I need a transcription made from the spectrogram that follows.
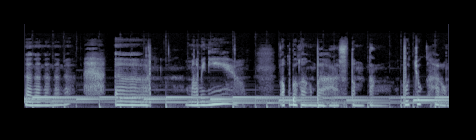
Gak, gak, gak, gak, gak. Uh, malam ini aku bakal membahas tentang Pucuk Harum.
